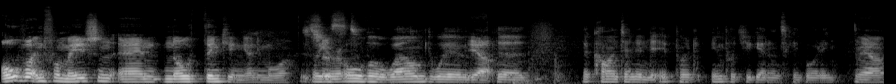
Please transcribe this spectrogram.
over information and no thinking anymore. It's So just, you're overwhelmed with Yeah. the the content and the input input you get on skateboarding. Yeah.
